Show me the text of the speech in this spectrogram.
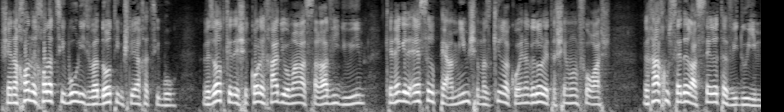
שנכון לכל הציבור להתוודות עם שליח הציבור, וזאת כדי שכל אחד יאמר עשרה וידויים כנגד עשר פעמים שמזכיר הכהן הגדול את השם המפורש. וכך הוא סדר עשרת הווידויים,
